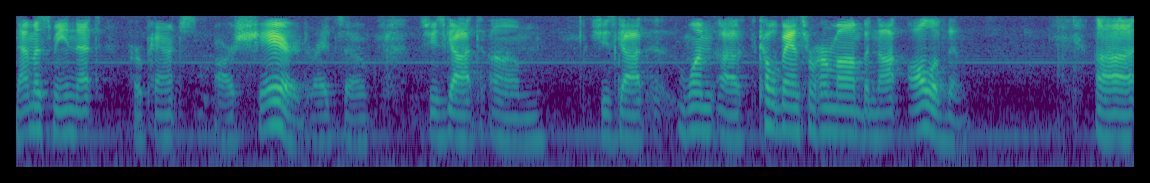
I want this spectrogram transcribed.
That must mean that her parents are shared, right? So she's got um, she's got one a uh, couple bands from her mom, but not all of them. Uh,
